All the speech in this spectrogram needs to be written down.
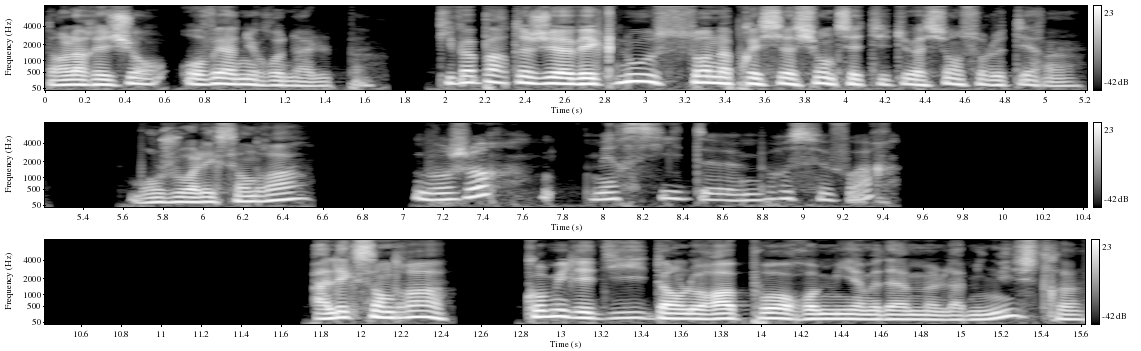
dans la région Auvergne-Rhône-Alpes, qui va partager avec nous son appréciation de cette situation sur le terrain. Bonjour Alexandra. Bonjour, merci de me recevoir. Alexandra, comme il est dit dans le rapport remis à Madame la ministre,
